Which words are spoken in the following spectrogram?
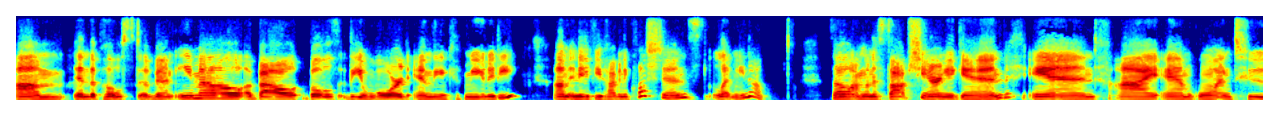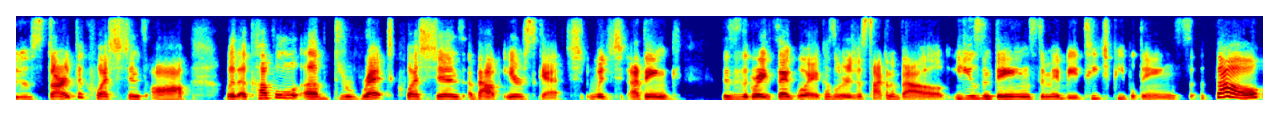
um, in the post event email about both the award and the community. Um, and if you have any questions, let me know. So I'm going to stop sharing again, and I am going to start the questions off with a couple of direct questions about EarSketch, which I think this is a great segue because we are just talking about using things to maybe teach people things. So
